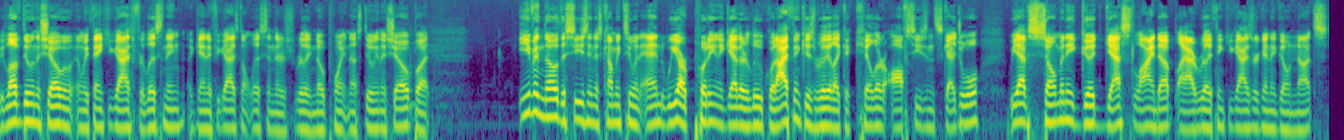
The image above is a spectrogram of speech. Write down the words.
we love doing the show, and we thank you guys for listening. Again, if you guys don't listen, there's really no point in us doing the show. But even though the season is coming to an end, we are putting together, Luke, what I think is really like a killer off-season schedule. We have so many good guests lined up. Like I really think you guys are going to go nuts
